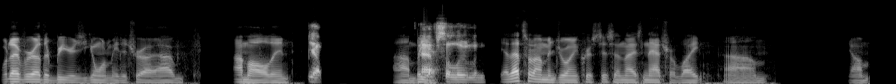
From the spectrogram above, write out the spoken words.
whatever other beers you want me to try, I'm I'm all in. Yep. Um, but Absolutely. yeah, that's what I'm enjoying, Chris. Just a nice natural light. Um, you know,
